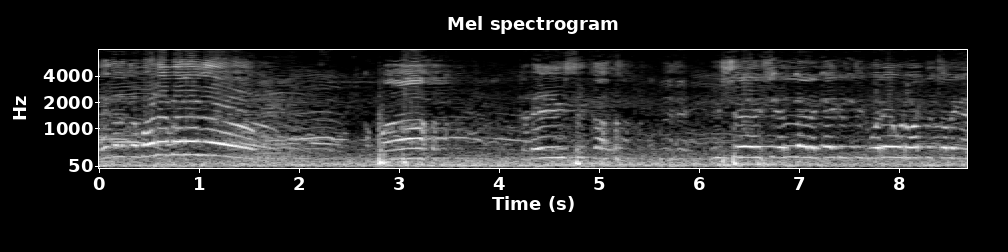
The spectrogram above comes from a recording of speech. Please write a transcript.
எங்களுக்கு மனம் இறங்க. அப்பா கடைசி காலம். விசேஷ எல்லாரும் கைகளுக்கு ஒரே ஒரு வார்த்தை சொல்லுங்க.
